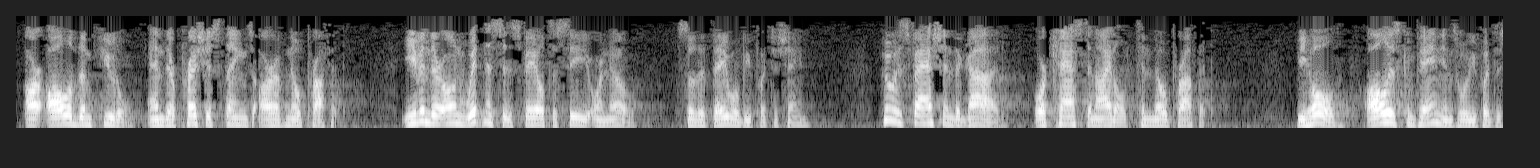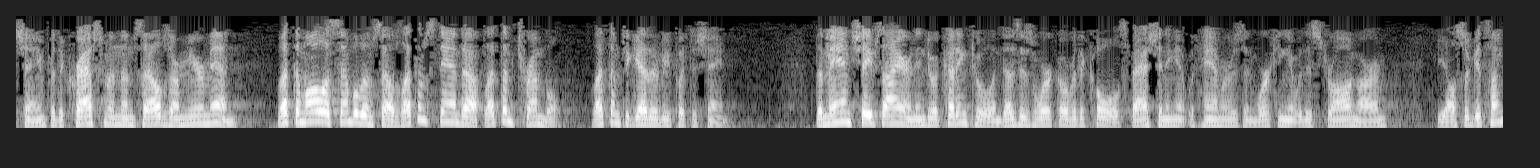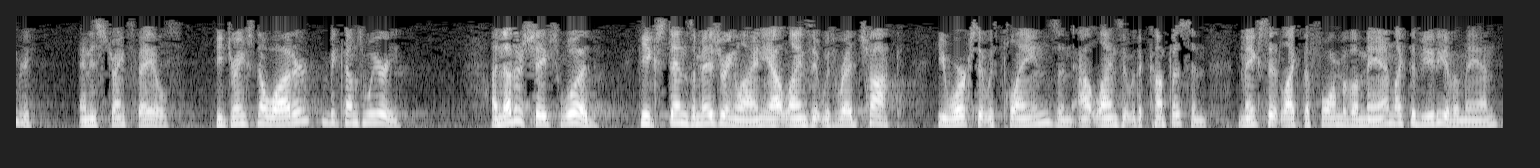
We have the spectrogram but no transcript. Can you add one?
are all of them futile, and their precious things are of no profit. Even their own witnesses fail to see or know, so that they will be put to shame. Who has fashioned a god or cast an idol to no profit? Behold, all his companions will be put to shame, for the craftsmen themselves are mere men. Let them all assemble themselves. Let them stand up. Let them tremble. Let them together be put to shame. The man shapes iron into a cutting tool and does his work over the coals, fashioning it with hammers and working it with his strong arm. He also gets hungry, and his strength fails. He drinks no water and becomes weary. Another shapes wood. He extends a measuring line. He outlines it with red chalk. He works it with planes and outlines it with a compass and makes it like the form of a man, like the beauty of a man,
